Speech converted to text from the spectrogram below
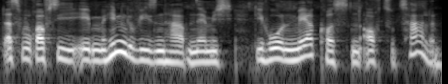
das, worauf Sie eben hingewiesen haben, nämlich die hohen Mehrkosten auch zu zahlen?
